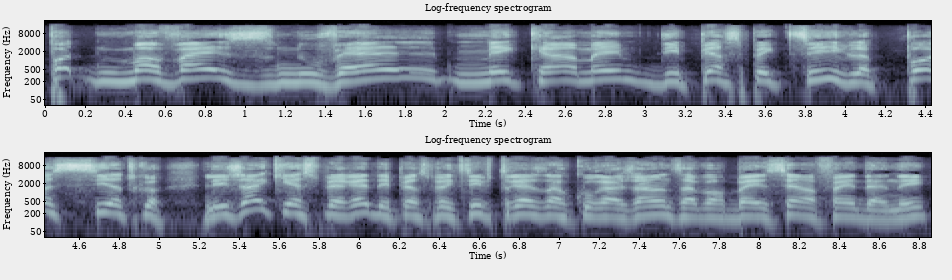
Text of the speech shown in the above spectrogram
pas de mauvaises nouvelles, mais quand même des perspectives, là, pas si, en tout cas, les gens qui espéraient des perspectives très encourageantes, ça va baisser en fin d'année,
